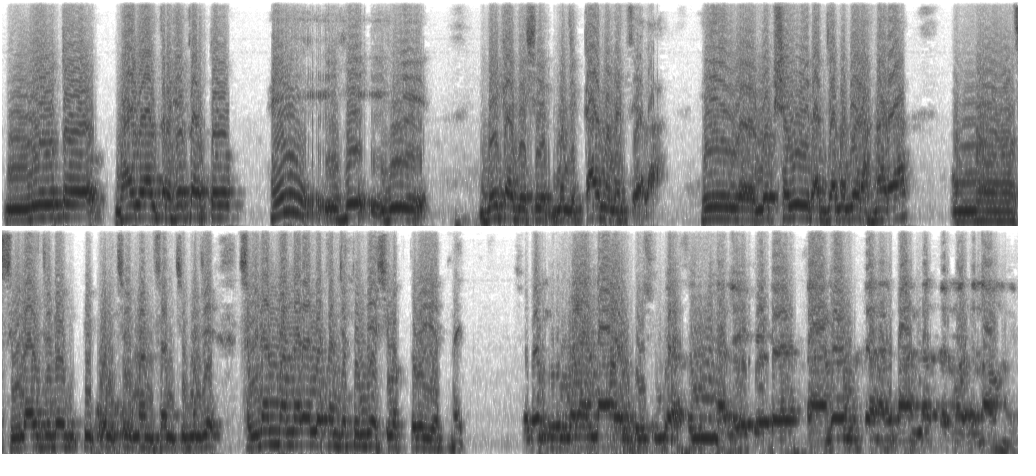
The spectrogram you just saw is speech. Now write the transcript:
मिळवतो नाही मिळाल तर हे करतो. हे हे ही बेकायदेशीर म्हणजे काय म्हणायचं याला? हे लोकशाही राज्यामध्ये राहणाऱ्या सिव्हिलायझेड पीपलची माणसांची म्हणजे संविधान मानणाऱ्या लोकांच्या तोंडी अशी वक्तव्य येत नाहीत. छगन भुजबळांना उद्देशून असं म्हणाले ते टांगा उलटा नाही बांधला तर माझं नाव नाही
